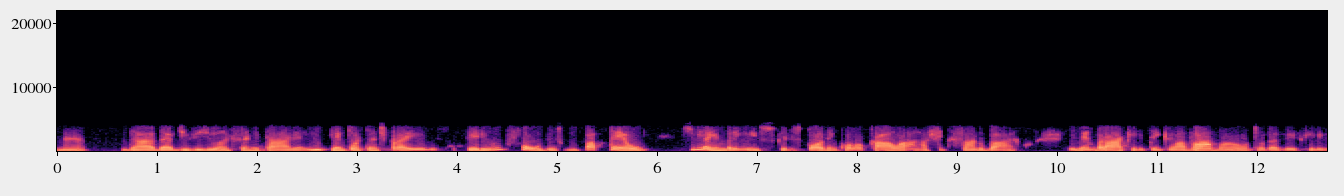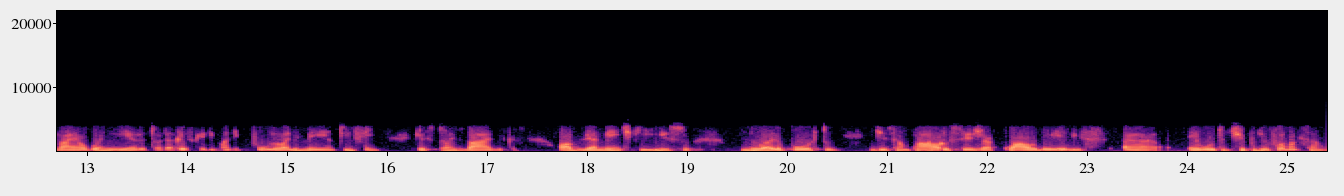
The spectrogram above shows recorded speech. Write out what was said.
né, da, da, de vigilância sanitária. E o que é importante para eles? Terem um folder, um papel que lembrem isso, que eles podem colocar lá, afixar no barco, e lembrar que ele tem que lavar a mão toda vez que ele vai ao banheiro, toda vez que ele manipula o alimento, enfim, questões básicas. Obviamente que isso, no aeroporto de São Paulo, seja qual deles, uh, é outro tipo de informação.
